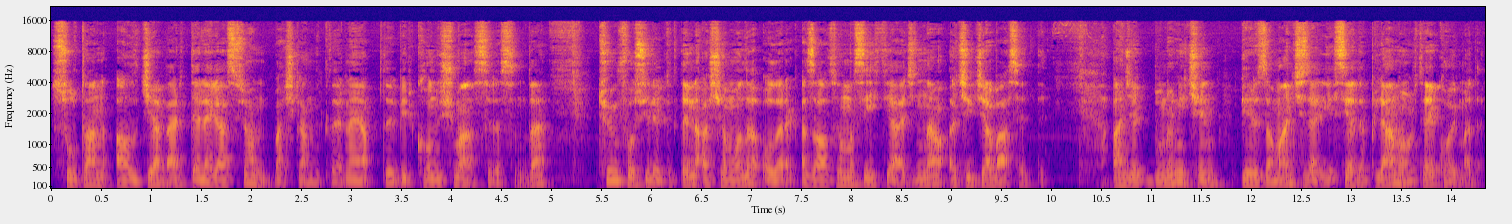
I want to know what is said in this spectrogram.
Sultan Al-Jaber delegasyon başkanlıklarına yaptığı bir konuşma sırasında tüm fosil yakıtların aşamalı olarak azaltılması ihtiyacından açıkça bahsetti. Ancak bunun için bir zaman çizelgesi ya da plan ortaya koymadı.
